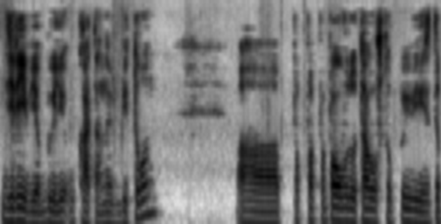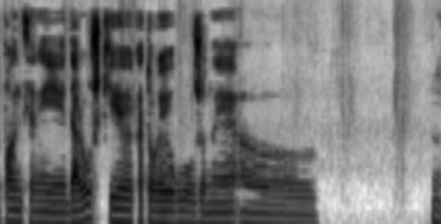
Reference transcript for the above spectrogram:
деревья были укатаны в бетон, по, по, по поводу того, что появились дополнительные дорожки, которые уложены э,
